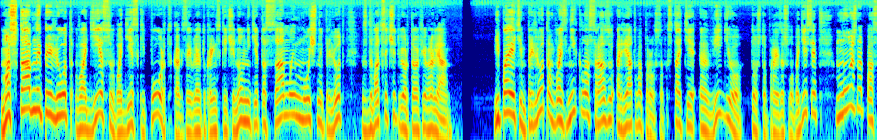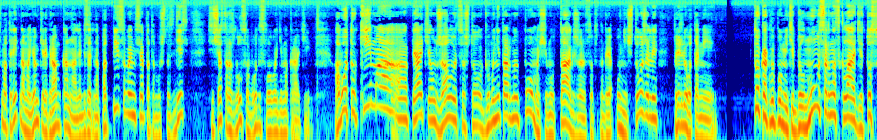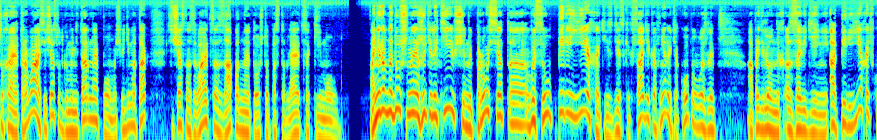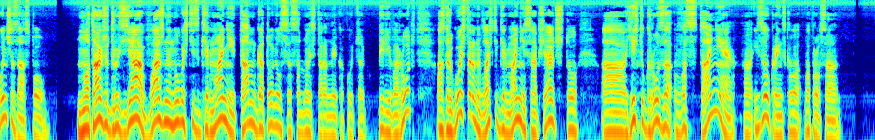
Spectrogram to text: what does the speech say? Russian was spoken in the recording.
Масштабный прилет в Одессу, в Одесский порт, как заявляют украинские чиновники, это самый мощный прилет с 24 февраля. И по этим прилетам возникло сразу ряд вопросов. Кстати, э, видео, то, что произошло в Одессе, можно посмотреть на моем телеграм-канале. Обязательно подписываемся, потому что здесь сейчас разгул свободы слова и демократии. А вот у Кима опять он жалуется, что гуманитарную помощь ему также, собственно говоря, уничтожили прилетами то, как вы помните, был мусор на складе, то сухая трава, а сейчас вот гуманитарная помощь. Видимо, так сейчас называется западное то, что поставляется Киму. А неравнодушные жители Киевщины просят э, ВСУ переехать из детских садиков, не рыть окопы возле определенных заведений, а переехать в Конче-Заспу. Но также, друзья, важные новости с Германии. Там готовился, с одной стороны, какой-то переворот, а с другой стороны власти Германии сообщают, что а, есть угроза восстания а, из-за украинского вопроса.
